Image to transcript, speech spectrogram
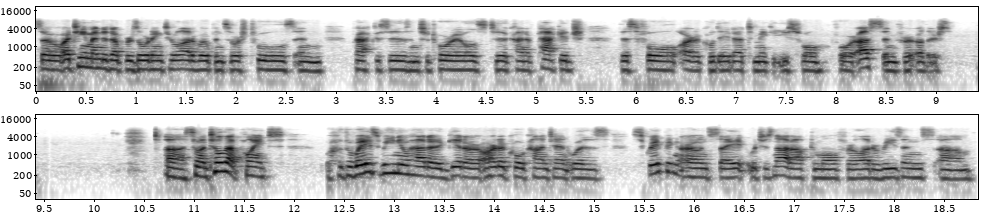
So our team ended up resorting to a lot of open source tools and practices and tutorials to kind of package this full article data to make it useful for us and for others. Uh, so until that point, the ways we knew how to get our article content was scraping our own site, which is not optimal for a lot of reasons. Um,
